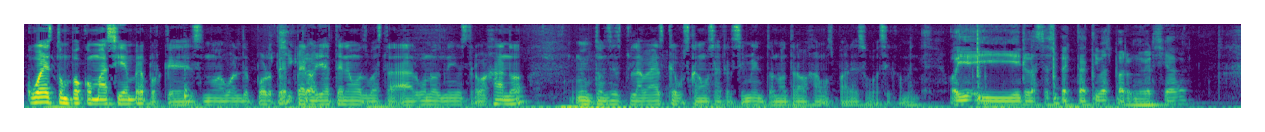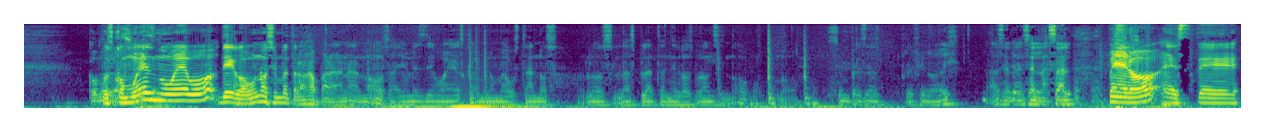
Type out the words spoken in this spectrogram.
cuesta un poco más siempre porque es nuevo el deporte, pero ya tenemos algunos niños trabajando. Entonces, pues, la verdad es que buscamos el crecimiento, no trabajamos para eso, básicamente. Oye, ¿y las expectativas para la universidad? Pues como es nuevo, digo, uno siempre trabaja para ganar, ¿no? O sea, yo les digo a ellos que a mí no me gustan los, los las platas ni los bronces, ¿no? siempre se, prefiero ahí, hacen, hacen la sal. Pero, este,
